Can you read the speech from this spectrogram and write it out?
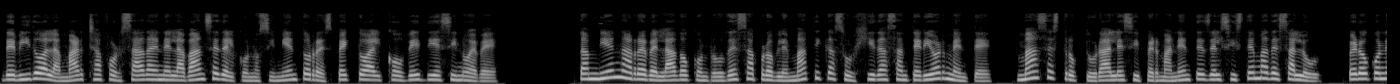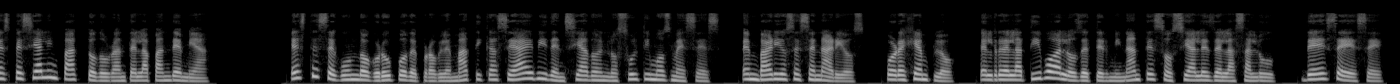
debido a la marcha forzada en el avance del conocimiento respecto al COVID-19. También ha revelado con rudeza problemáticas surgidas anteriormente, más estructurales y permanentes del sistema de salud, pero con especial impacto durante la pandemia. Este segundo grupo de problemáticas se ha evidenciado en los últimos meses, en varios escenarios, por ejemplo, el relativo a los determinantes sociales de la salud, DSS,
